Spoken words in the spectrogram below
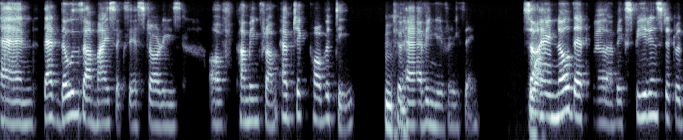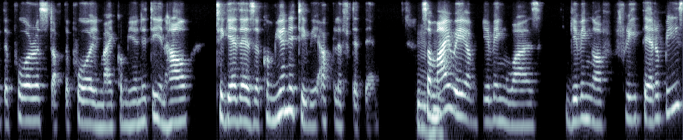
And that those are my success stories of coming from abject poverty mm-hmm. to having everything. So wow. I know that well. I've experienced it with the poorest of the poor in my community and how together as a community we uplifted them. Mm-hmm. So my way of giving was giving of free therapies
